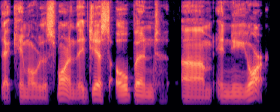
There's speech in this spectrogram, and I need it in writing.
that came over this morning. They just opened um, in New York.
